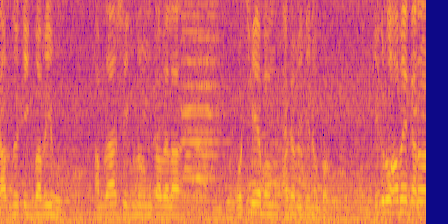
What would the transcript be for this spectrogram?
রাজনৈতিকভাবেই হোক। আমরা সেগুলোর মোকাবেলা করছি এবং আগামী দিনেও করব। এগুলো হবে কারণ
